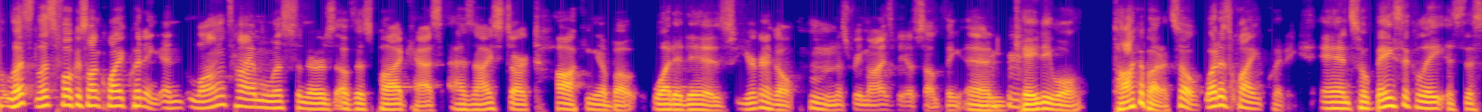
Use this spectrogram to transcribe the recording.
let's let's focus on quiet quitting. And longtime listeners of this podcast, as I start talking about what it is, you're going to go, "Hmm, this reminds me of something," and Mhm. Katie will talk about it. So, what is quiet quitting? And so, basically, it's this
